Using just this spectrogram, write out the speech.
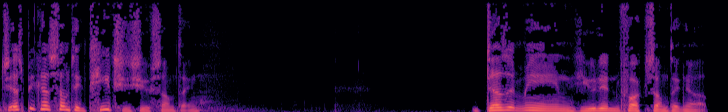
Just because something teaches you something doesn't mean you didn't fuck something up.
